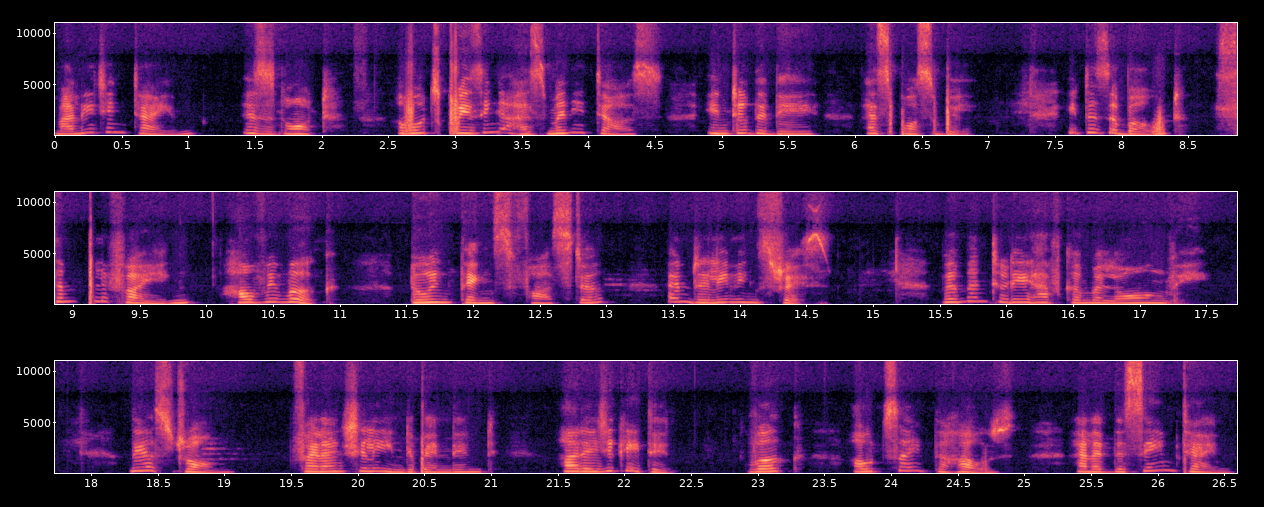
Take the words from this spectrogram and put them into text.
Managing time is not about squeezing as many tasks into the day as possible. It is about simplifying how we work, doing things faster, and relieving stress. Women today have come a long way. They are strong, financially independent, are educated, work outside the house, and at the same time,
